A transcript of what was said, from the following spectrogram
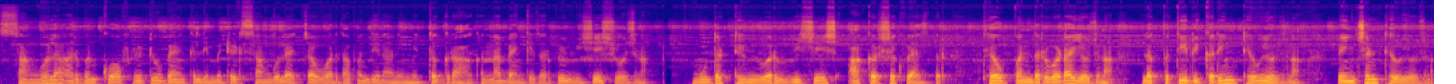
Sangola urban cooperative bank limited सांगोल्याच्या वर्धापन दिनानिमित्त ग्राहकांना बँकेतर्फे विशेष योजना मुदत ठेवीवर विशेष आकर्षक व्याजदर ठेव पंधरवडा योजना लखपती रिकरिंग ठेव योजना पेन्शन ठेव योजना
